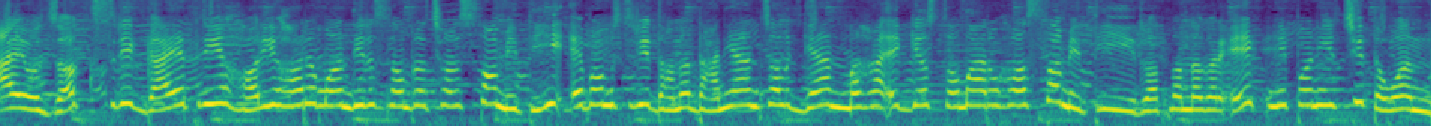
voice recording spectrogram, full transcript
आयोजक श्री गायत्री हरिहर मन्दिर संरक्षण समिति एवं श्री धन धान्याञ्चल ज्ञान महायज्ञ समारोह समिति रत्ननगर एक निपनी चितवन।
